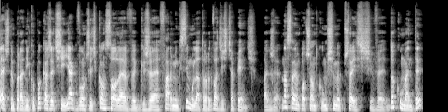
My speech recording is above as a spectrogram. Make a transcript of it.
Cześć, w tym poradniku pokażę Ci, jak włączyć konsolę w grze Farming Simulator 25. Także na samym początku musimy przejść w dokumenty.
